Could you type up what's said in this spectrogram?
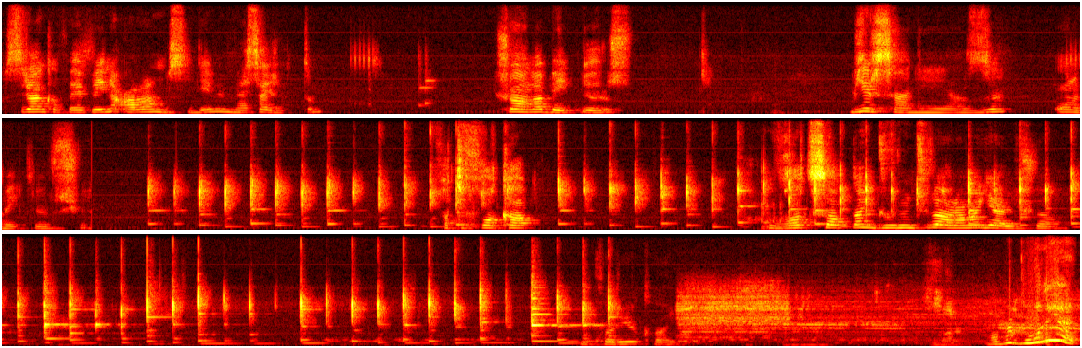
Siren Kafa'ya beni arar mısın diye bir mesaj attım. Şu anda bekliyoruz. Bir saniye yazdı. Onu bekliyoruz şu an. What the fuck up? Whatsapp'tan görüntülü arama geldi şu an. Yukarıya kay. Abi bu ne?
